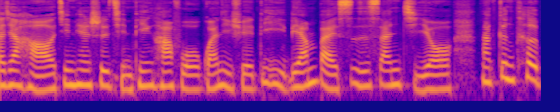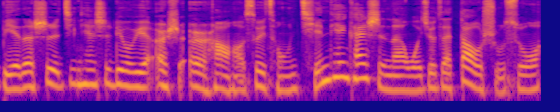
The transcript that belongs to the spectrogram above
大家好，今天是请听哈佛管理学第两百四十三集哦。那更特别的是，今天是六月二十二号哈，所以从前天开始呢，我就在倒数说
